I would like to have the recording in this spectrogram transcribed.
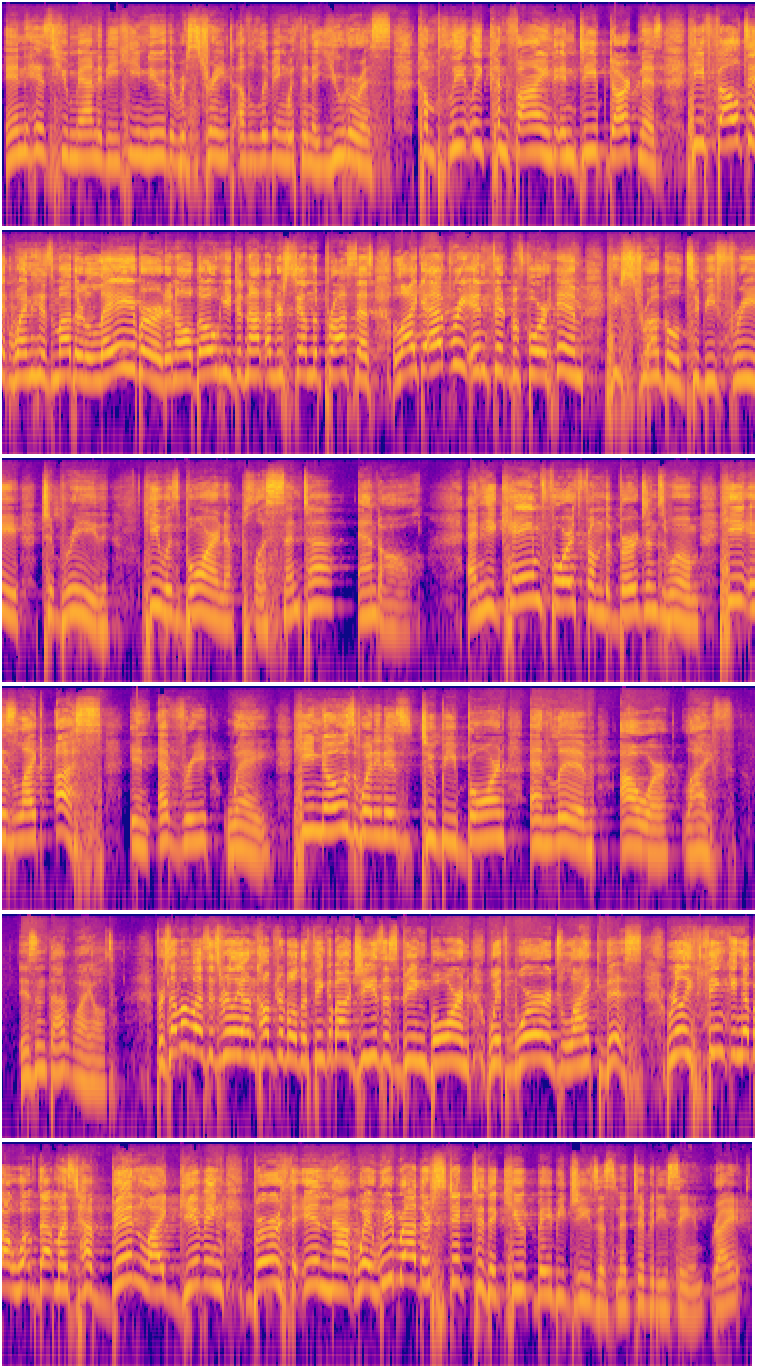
In his humanity, he knew the restraint of living within a uterus, completely confined in deep darkness. He felt it when his mother labored, and although he did not understand the process, like every infant before him, he struggled to be free to breathe. He was born placenta and all and he came forth from the virgin's womb. He is like us in every way. He knows what it is to be born and live our life. Isn't that wild? For some of us, it's really uncomfortable to think about Jesus being born with words like this, really thinking about what that must have been like giving birth in that way. We'd rather stick to the cute baby Jesus nativity scene, right?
